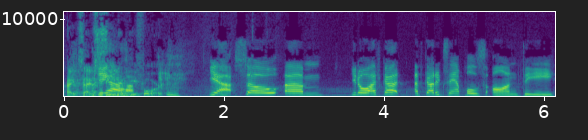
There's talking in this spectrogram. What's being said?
I, I've seen yeah. it before. yeah. So, um, you know, I've got I've got examples on the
